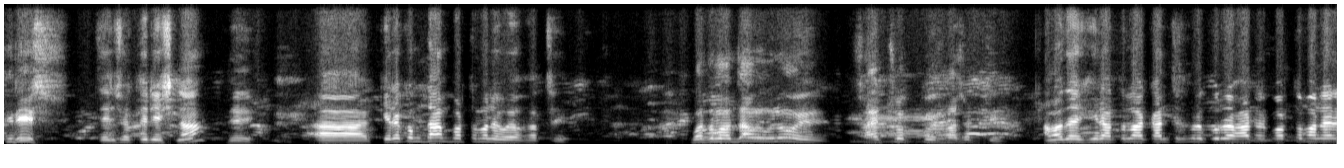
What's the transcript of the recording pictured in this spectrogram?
তিরিশ। তিনশো তিরিশ না? জি। আহ, কীরকম দাম বর্তমানে হচ্ছে? বর্তমান দাম ওই ষাট সত্তর পাঁষট্টি আমাদের হিরাতলা কাঞ্চনপুর গরুর হাটের বর্তমানের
